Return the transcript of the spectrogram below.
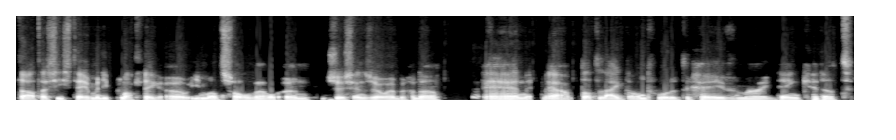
datasystemen die plat liggen. Oh, iemand zal wel een zus en zo hebben gedaan. En ja, dat lijkt antwoorden te geven, maar ik denk dat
